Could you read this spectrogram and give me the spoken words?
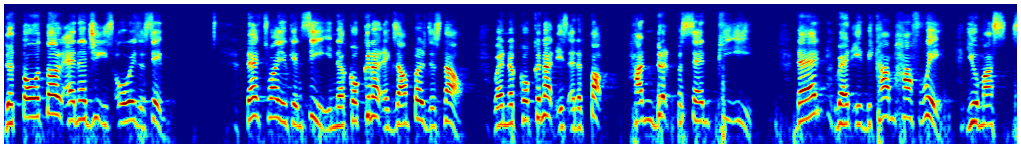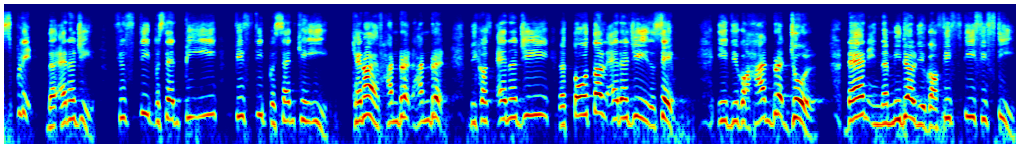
the total energy is always the same. That's why you can see in the coconut example just now, when the coconut is at the top, 100% PE. Then when it become halfway, you must split the energy, 50% PE, 50% KE cannot have 100 100 because energy the total energy is the same. If you got 100 joule then in the middle you got 50 50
